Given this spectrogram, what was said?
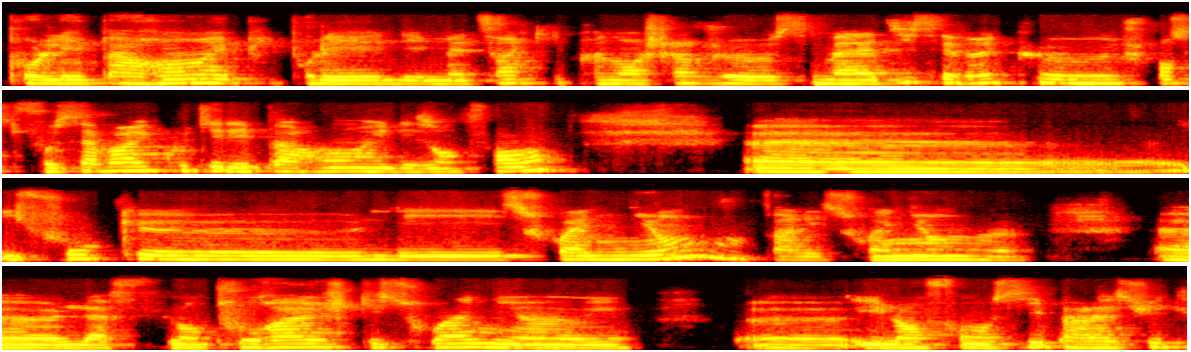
pour les parents et puis pour les, médecins qui prennent en charge ces maladies, c'est vrai que je pense qu'il faut savoir écouter les parents et les enfants. Euh, il faut que les soignants, enfin les soignants, euh, l'entourage qui soigne euh, et l'enfant aussi par la suite,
